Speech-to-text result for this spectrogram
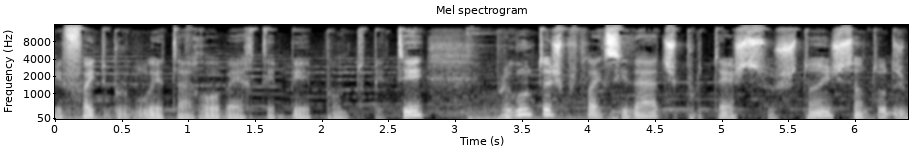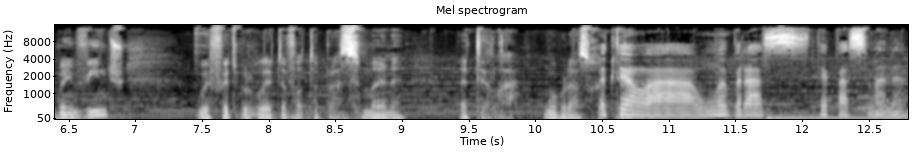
efeitoborboleta.rtp.pt. Perguntas, perplexidades, protestos, sugestões são todos bem-vindos. O Efeito Borboleta volta para a semana. Até lá. Um abraço, Raquel. Até lá. Um abraço. Até para a semana.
